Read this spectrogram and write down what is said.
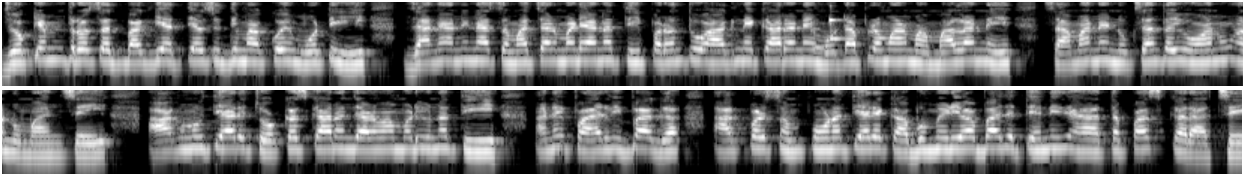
જો કે મિત્રો, સદભાગ્ય અત્યાર સુધીમાં કોઈ મોટી જાનહાનિના સમાચાર મળ્યા નથી, પરંતુ આગને કારણે મોટા પ્રમાણમાં માલ અને સામાનને નુકસાન થયું હોવાનું અનુમાન છે. આગનું ત્યારે ચોક્કસ કારણ જાણવા મળ્યું નથી અને ફાયર વિભાગ આગ પર સંપૂર્ણ ત્યારે કાબુ મેળવ્યા બાદ તેની તપાસ કરાશે.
